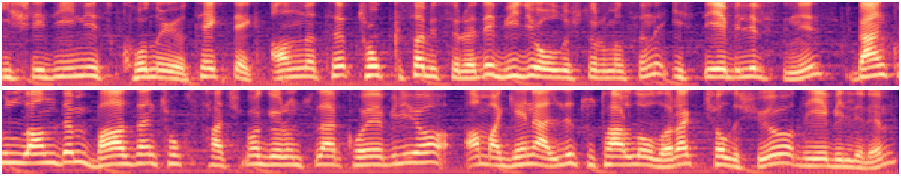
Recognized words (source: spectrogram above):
işlediğiniz konuyu tek tek anlatıp çok kısa bir sürede video oluşturmasını isteyebilirsiniz. Ben kullandım. Bazen çok saçma görüntüler koyabiliyor ama genelde tutarlı olarak çalışıyor diyebilirim.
